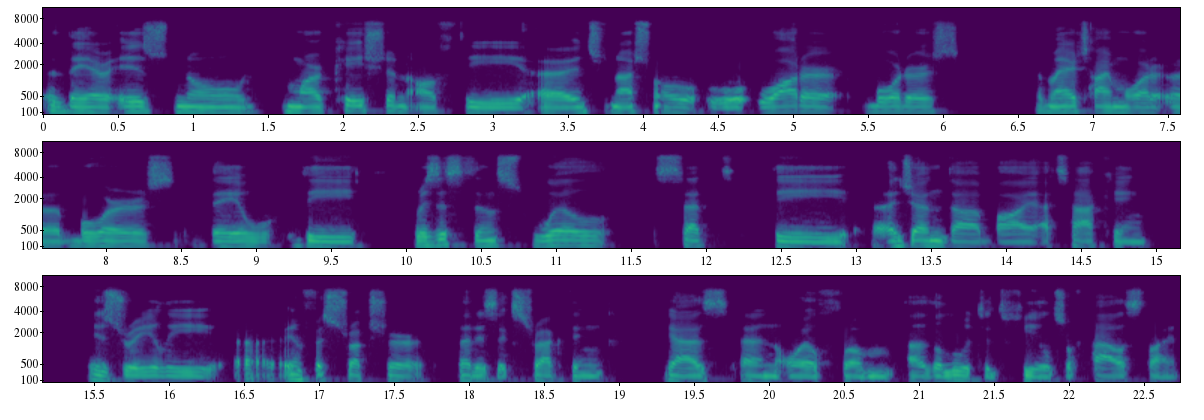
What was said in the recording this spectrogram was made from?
there is no markation of the uh, international w- water borders, the maritime water borders, they, the resistance will set the agenda by attacking Israeli uh, infrastructure that is extracting gas and oil from uh, the looted fields of Palestine.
